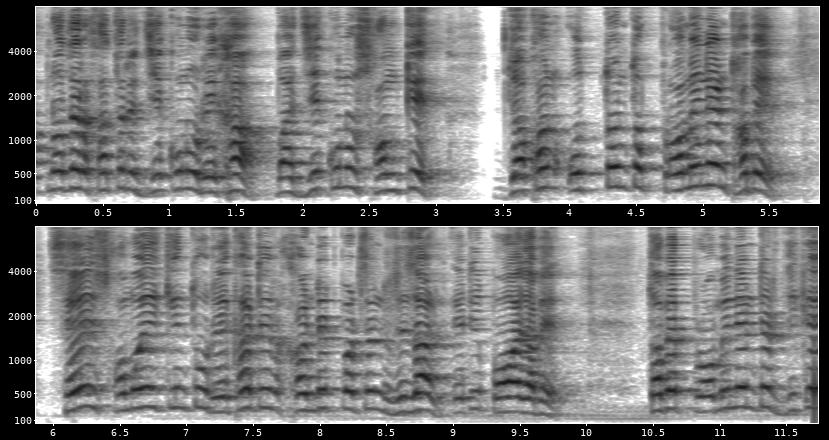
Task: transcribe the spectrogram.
আপনাদের হাতের যে কোনো রেখা বা যে কোনো সংকেত যখন অত্যন্ত প্রমিনেন্ট হবে, সেই সময়ে কিন্তু রেখাটির হান্ড্রেড পারসেন্ট রেজাল্ট এটি পাওয়া যাবে। তবে প্রমিনেন্টের দিকে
